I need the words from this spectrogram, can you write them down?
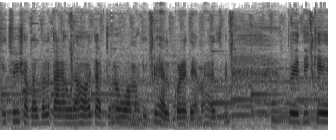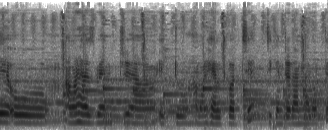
কিছুই সকালবেলা তাড়াহুড়া হয়, তার জন্য ও আমাকে একটু হেল্প করে দেয় আমার হাজব্যান্ড তো এদিকে ও, আমার হাজব্যান্ড একটু আমার হেল্প করছে চিকেনটা রান্না করতে।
